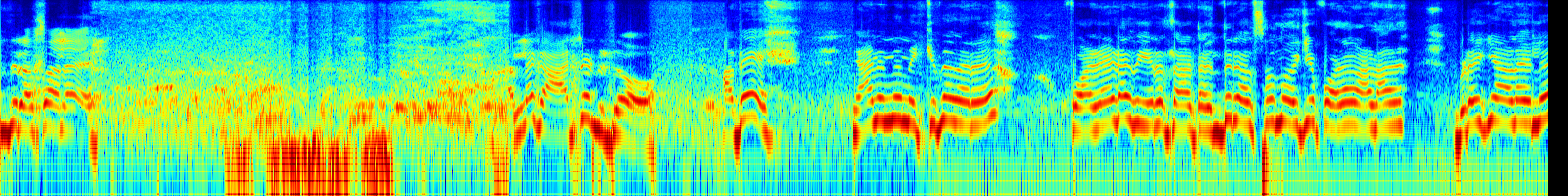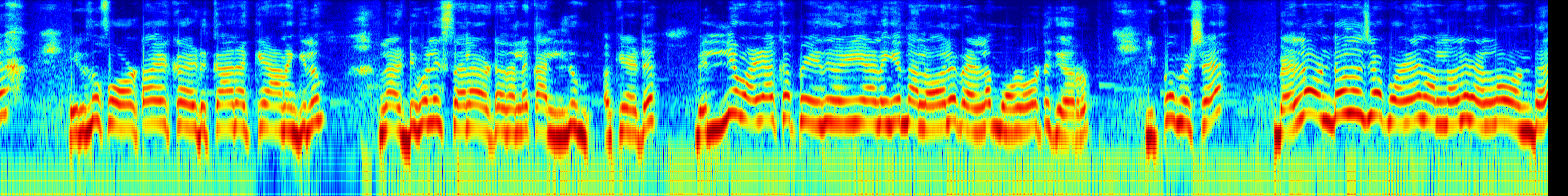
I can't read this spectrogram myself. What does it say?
എന്ത് രസാലേ? നല്ല കാറ്റുണ്ട് കേട്ടോ അതെ ഞാൻ ഇന്ന് നിൽക്കുന്നത് പുഴയുടെ തീരത്താട്ടോ. എന്ത് രസം നോക്കിയ പുഴ കാണാൻ. ഇവിടെയൊക്കെ ആണെങ്കിൽ ഇരുന്ന് ഫോട്ടോയൊക്കെ എടുക്കാനൊക്കെ ആണെങ്കിലും നല്ല അടിപൊളി സ്ഥലം കേട്ടോ നല്ല കല്ലും ഒക്കെ ആയിട്ട് വലിയ മഴയൊക്കെ പെയ്ത് കഴിയുകയാണെങ്കിൽ നല്ലപോലെ വെള്ളം മുകളോട്ട് കയറും. ഇപ്പം പക്ഷേ വെള്ളം ഉണ്ടോ എന്ന് വെച്ചാൽ പുഴ നല്ലപോലെ വെള്ളമുണ്ട്.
